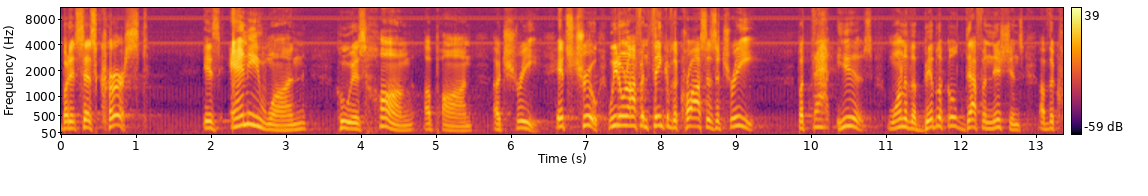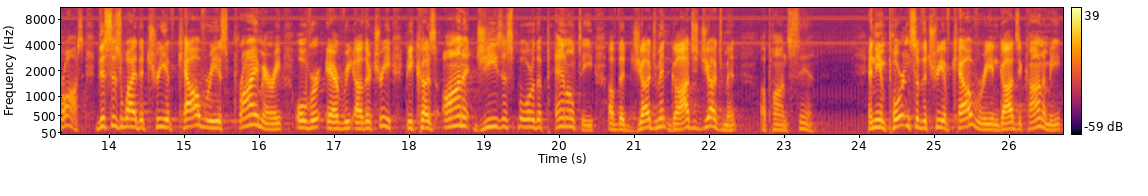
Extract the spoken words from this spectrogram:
but it says, Cursed is anyone who is hung upon a tree. It's true. We don't often think of the cross as a tree, but that is one of the biblical definitions of the cross. This is why the tree of Calvary is primary over every other tree, because on it Jesus bore the penalty of the judgment, God's judgment upon sin. And the importance of the tree of Calvary in God's economy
